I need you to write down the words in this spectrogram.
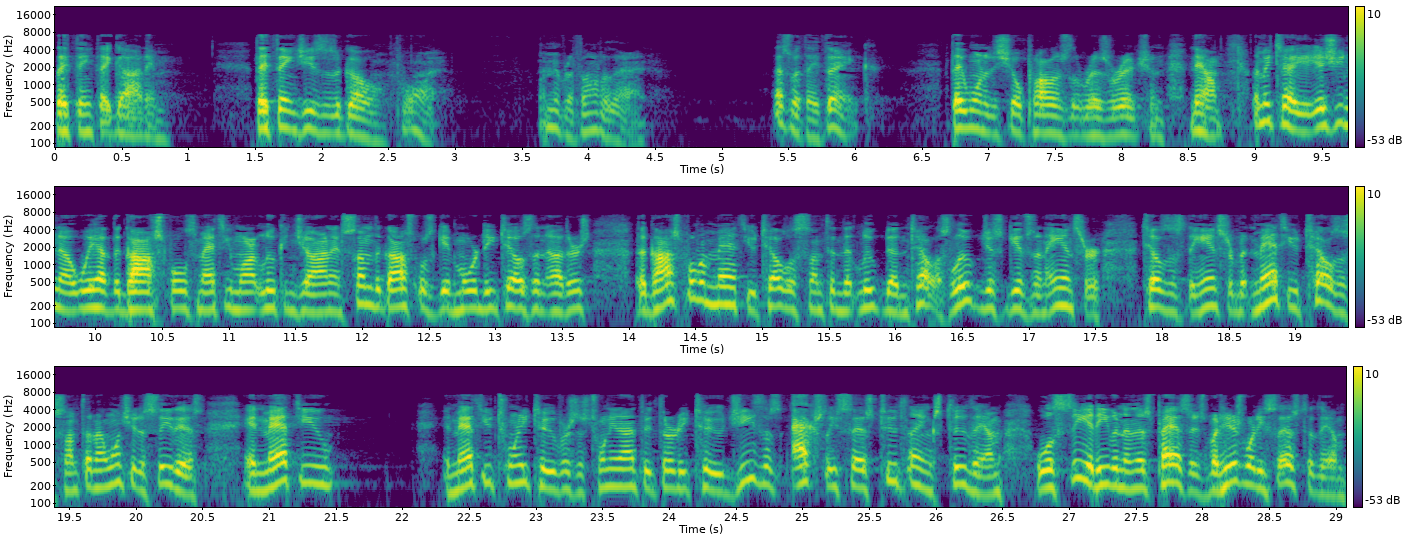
They think they got him. They think Jesus will go, boy, I never thought of that. That's what they think. They wanted to show problems of the resurrection. Now, let me tell you, as you know, we have the Gospels, Matthew, Mark, Luke, and John, and some of the Gospels give more details than others. The Gospel of Matthew tells us something that Luke doesn't tell us. Luke just gives an answer, tells us the answer, but Matthew tells us something. I want you to see this. In Matthew in Matthew 22, verses 29 through 32, Jesus actually says two things to them. We'll see it even in this passage, but here's what he says to them.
